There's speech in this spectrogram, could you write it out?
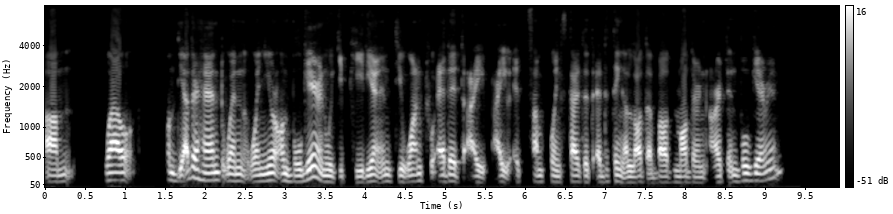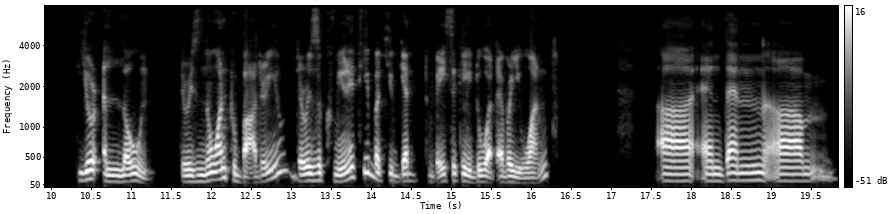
Um, well, on the other hand, when when you're on Bulgarian Wikipedia and you want to edit, I, I at some point started editing a lot about modern art in Bulgarian. You're alone. There is no one to bother you. There is a community, but you get to basically do whatever you want. Uh, and then um,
